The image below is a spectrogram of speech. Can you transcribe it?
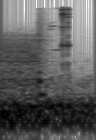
you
